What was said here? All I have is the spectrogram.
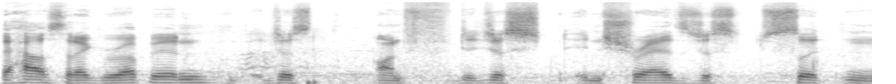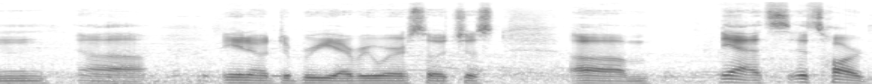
The house that I grew up in just on just in shreds, just soot and uh, you know debris everywhere. So it's just um, yeah, it's it's hard.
